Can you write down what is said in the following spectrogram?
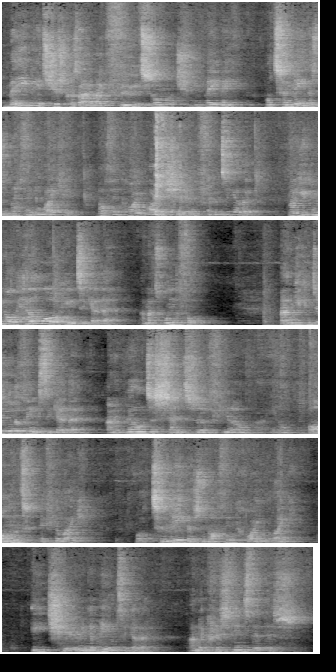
Maybe it's just because I like food so much, maybe, but to me, there's nothing like it. Nothing quite like sharing food together. Now, you can go hill walking together, and that's wonderful. And you can do other things together, and it builds a sense of, you know, you know, bond, if you like. But to me, there's nothing quite like eat sharing a meal together. And the Christians did this.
